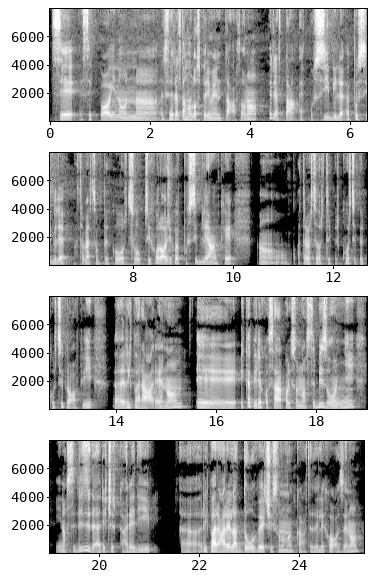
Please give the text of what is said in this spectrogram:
se, se poi non se in realtà non l'ho sperimentato no? In realtà è possibile, è possibile attraverso un percorso psicologico, è possibile anche uh, attraverso altri percorsi e percorsi propri, eh, riparare no? e, e, capire cosa, quali sono i nostri bisogni, i nostri desideri e cercare di eh, riparare laddove ci sono mancate delle cose. No?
